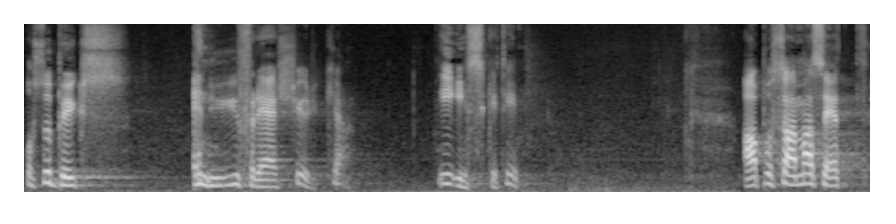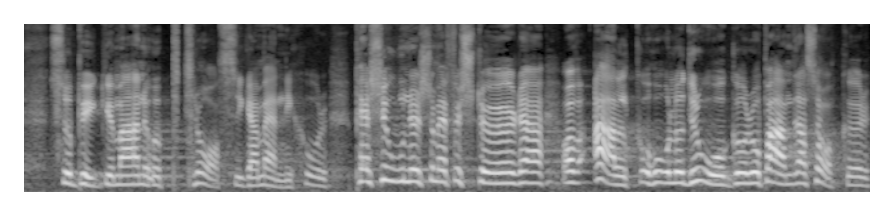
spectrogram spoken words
och så byggs en ny fräsch kyrka i Isketim. Ja, på samma sätt så bygger man upp trasiga människor. Personer som är förstörda av alkohol och droger och på andra saker.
